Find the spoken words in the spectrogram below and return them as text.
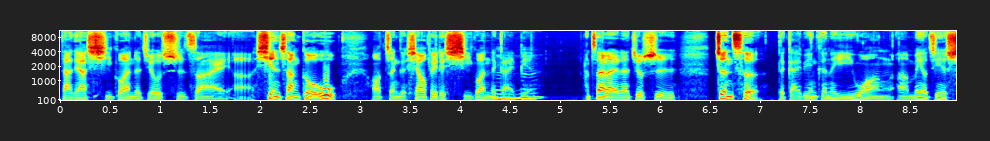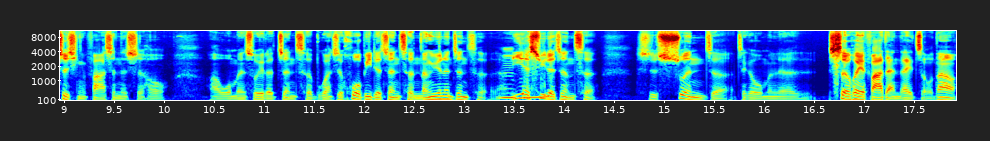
大家习惯的就是在呃线上购物哦，整个消费的习惯的改变。嗯再来呢，就是政策的改变。可能以往啊，没有这些事情发生的时候啊，我们所有的政策，不管是货币的政策、能源的政策、ESG 的政策，是顺着这个我们的社会发展在走。那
